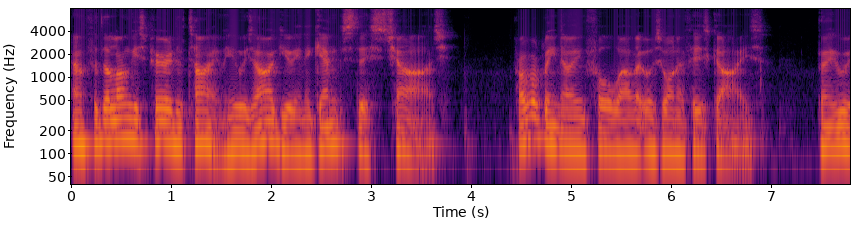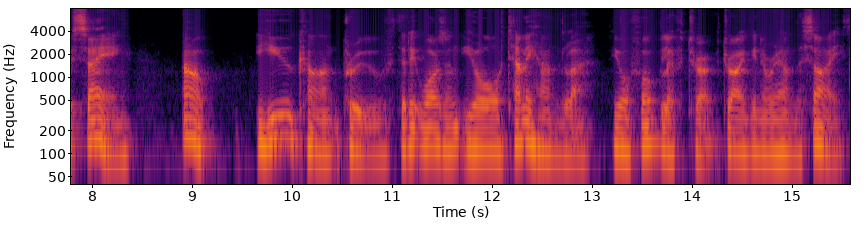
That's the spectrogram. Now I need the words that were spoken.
And for the longest period of time, he was arguing against this charge, probably knowing full well it was one of his guys. But he was saying, Oh, you can't prove that it wasn't your telehandler, your forklift truck driving around the site.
